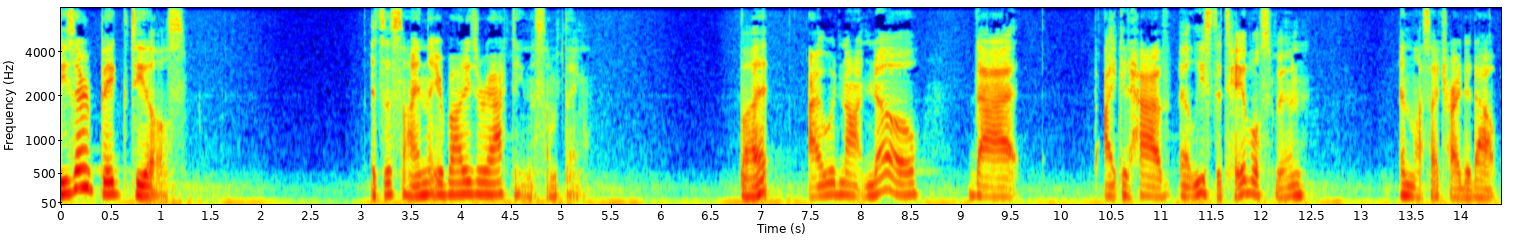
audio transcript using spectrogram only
These are big deals. It's a sign that your body's reacting to something. But I would not know that I could have at least a tablespoon unless I tried it out.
